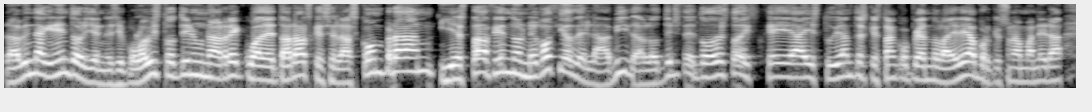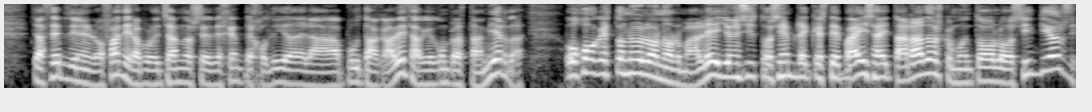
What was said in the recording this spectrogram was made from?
La vende a 500 yenes y por lo visto tiene una recua de taraos que se las compran y está haciendo el negocio de la vida. Lo triste de todo esto es que hay estudiantes que están copiando la idea porque es una manera de hacer dinero fácil, aprovechándose de gente jodida de la puta cabeza que compra esta mierda. Ojo que esto no es lo normal, eh. Yo insisto siempre que este país hay tarados como en todos los sitios.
